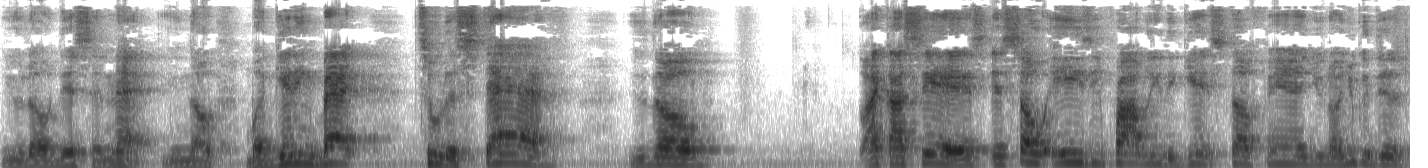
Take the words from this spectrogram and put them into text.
You know, this and that. You know, but getting back to the staff, you know, like I said, it's it's so easy probably to get stuff in. You know, you could just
